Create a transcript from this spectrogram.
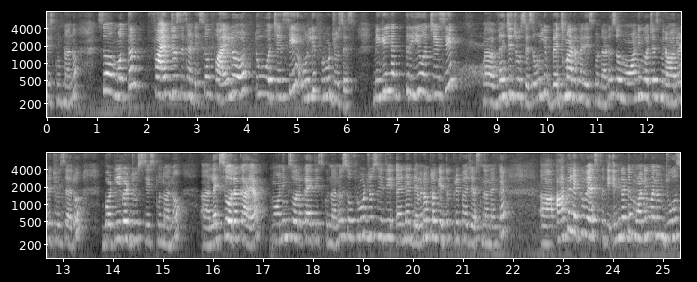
తీసుకుంటున్నాను. సో మొత్తం ఫైవ్ జ్యూసెస్ అండి. సో ఫైవ్లో టూ వచ్చేసి ఓన్లీ ఫ్రూట్ జ్యూసెస్ మిగిలిన త్రీ వచ్చేసి వెజ్ జ్యూసెస్ ఓన్లీ వెజ్ మాత్రమే తీసుకుంటాను. సో మార్నింగ్ వచ్చేసి మీరు ఆల్రెడీ చూసారు. బాటిల్ గడ్ జ్యూస్ తీసుకున్నాను. లైక్ సోరకాయ మార్నింగ్ సోరకాయ తీసుకున్నాను. సో ఫ్రూట్ జ్యూస్ ఇది నేను లెవెన్ ఓ క్లాక్ ఎందుకు ప్రిఫర్ చేస్తున్నానంటే ఆకలి ఎక్కువ వేస్తుంది. ఎందుకంటే మార్నింగ్ మనం జ్యూస్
